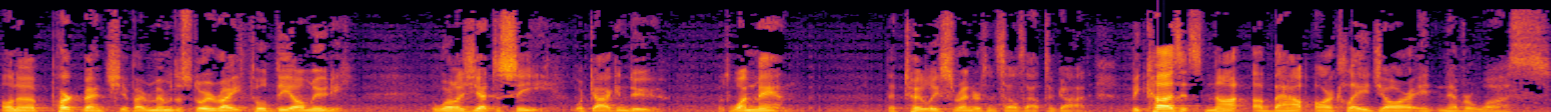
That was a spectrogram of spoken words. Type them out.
on a park bench, if I remember the story right, told D.L. Moody, the world has yet to see what God can do with one man that totally surrenders and sells out to God. Because it's not about our clay jar, it never was.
